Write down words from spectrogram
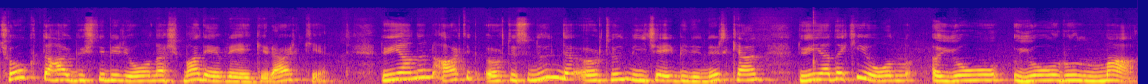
çok daha güçlü bir yoğunlaşma devreye girer ki dünyanın artık örtüsünün de örtülmeyeceği bilinirken dünyadaki yoğun, yo, yoğrulma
